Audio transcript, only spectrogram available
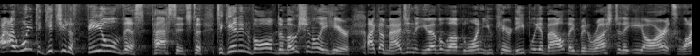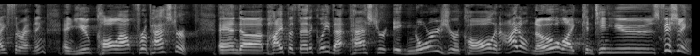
I, I want to get you to feel this passage, to, to get involved emotionally here. I imagine that you have a loved one you care deeply about. They've been rushed to the ER. It's life threatening. And you call out for a pastor. And uh, hypothetically, that pastor ignores your call and I don't know, like continues fishing.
